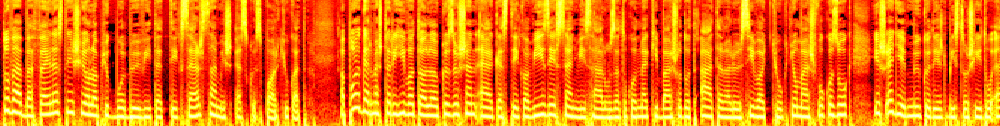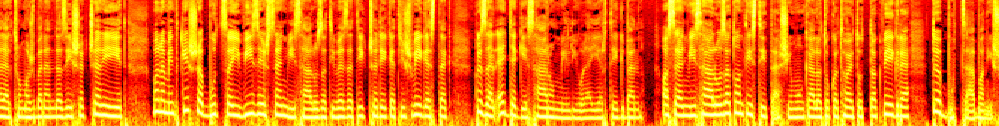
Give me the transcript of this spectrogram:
továbbá fejlesztési alapjukból bővítették szerszám és eszközparkjukat. A polgármesteri hivatallal közösen elkezdték a víz- és szennyvízhálózatokon meghibásodott átemelő szivattyúk, nyomásfokozók és egyéb működést biztosító elektromos berendezések cseréjét, valamint kisebb utcai víz- és szennyvízhálózati vezetékcseréket is végeztek közel 1,3 millió leértékben. A szennyvízhálózaton tisztítási munkálatokat hajtottak végre több utcában is.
